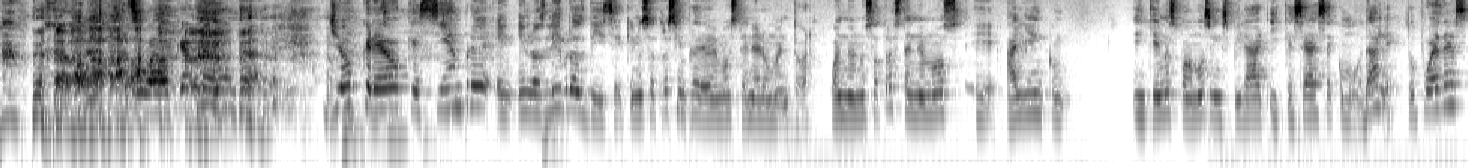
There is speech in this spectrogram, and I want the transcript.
Wow, qué pregunta. Yo creo que siempre en, en los libros dice que nosotros siempre debemos tener un mentor. Cuando nosotros tenemos eh, alguien con, en quien nos podamos inspirar y que sea ese como, dale, tú puedes,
